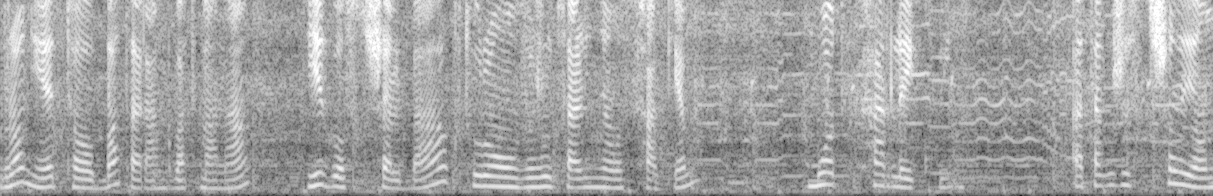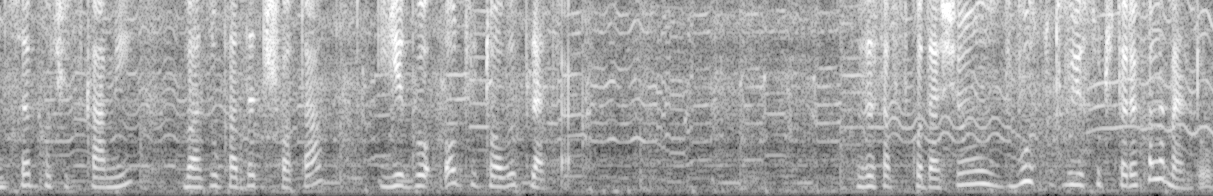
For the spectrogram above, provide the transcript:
Bronie to batarang Batmana, jego strzelba, którą wyrzuca linią z hakiem, młot Harley Quinn, a także strzelające pociskami bazuka Deadshota i jego odrzutowy plecak. Zestaw składa się z 224 elementów.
